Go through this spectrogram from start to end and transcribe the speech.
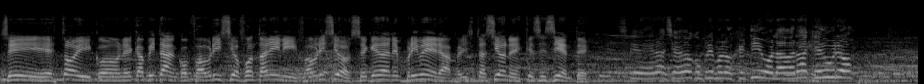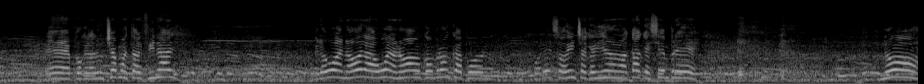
Sí, estoy con el capitán, con Fabricio Fontanini. Fabricio, se quedan en primera. Felicitaciones, ¿qué se siente? Sí, gracias a Dios cumplimos el objetivo. La verdad que duro, eh, porque la luchamos hasta el final. Pero bueno, ahora bueno, nos vamos con bronca por, por esos hinchas que vinieron acá que siempre. No,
